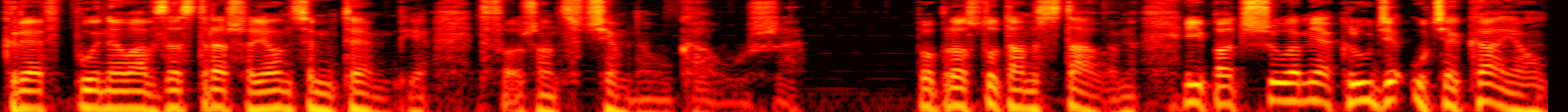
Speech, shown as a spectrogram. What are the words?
Krew płynęła w zastraszającym tempie, tworząc ciemną kałużę. Po prostu tam stałem i patrzyłem, jak ludzie uciekają.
